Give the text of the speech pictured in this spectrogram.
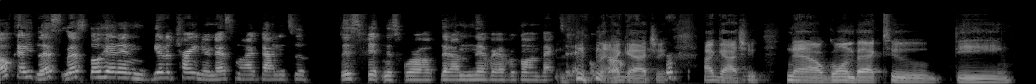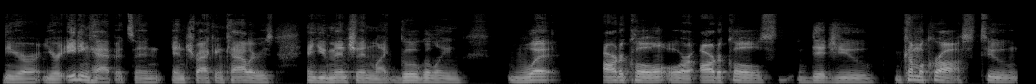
okay, let's let's go ahead and get a trainer. And that's when I got into this fitness world that I'm never ever going back to that. I got you. I got you. Now going back to the your your eating habits and and tracking calories, and you mentioned like Googling what article or articles did you come across to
